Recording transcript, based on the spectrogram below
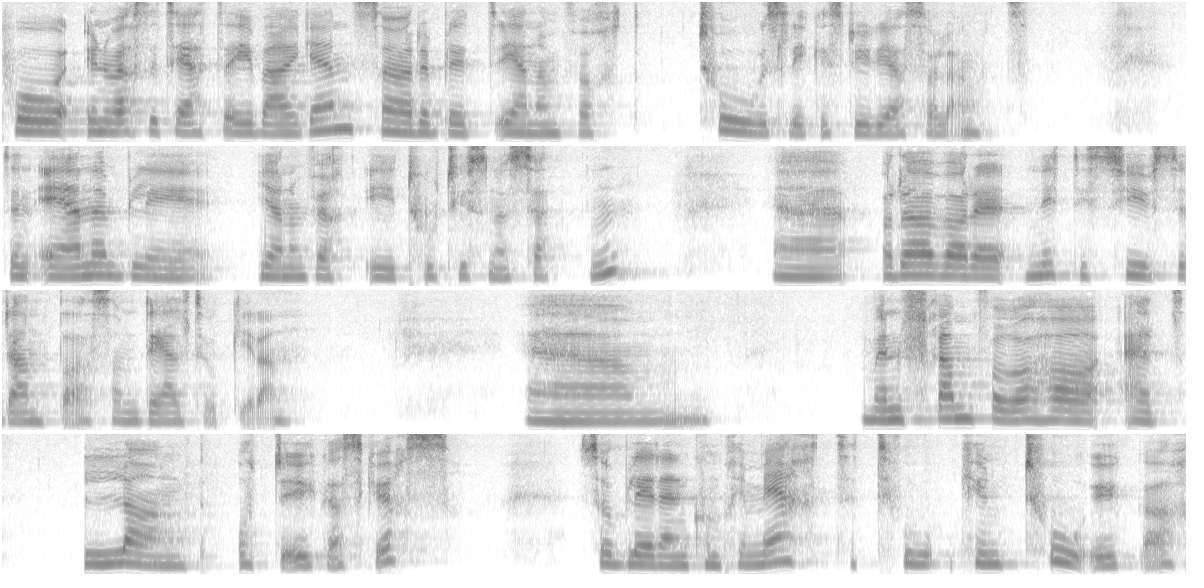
På Universitetet i Bergen så har det blitt gjennomført to slike studier så langt. Den ene ble gjennomført i 2017. Eh, og da var det 97 studenter som deltok i den. Um, men fremfor å ha et langt åtteukerskurs, kurs, så ble den komprimert til to, kun to uker.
